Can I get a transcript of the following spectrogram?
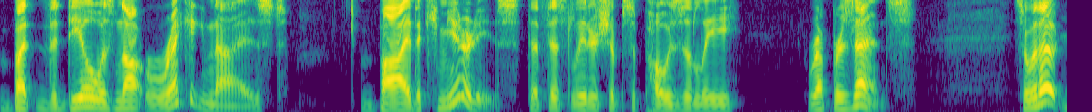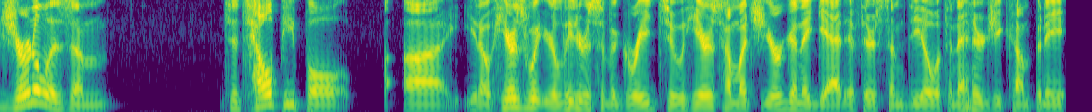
But the deal was not recognized by the communities that this leadership supposedly represents. So without journalism to tell people uh, you know, here's what your leaders have agreed to. Here's how much you're going to get if there's some deal with an energy company.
